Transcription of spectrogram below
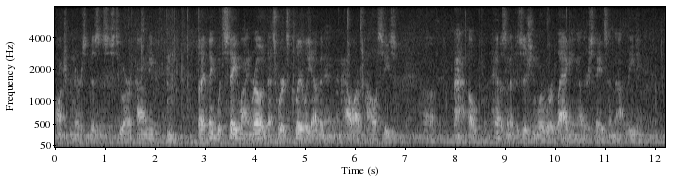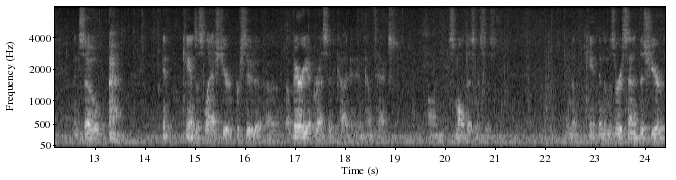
entrepreneurs and businesses to our economy. But I think with State Line Road, that's where it's clearly evident and how our policies uh, have us in a position where we're lagging other states and not leading. And so Kansas last year pursued a, a, a very aggressive cut in income tax on small businesses. In the, in the Missouri Senate this year,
